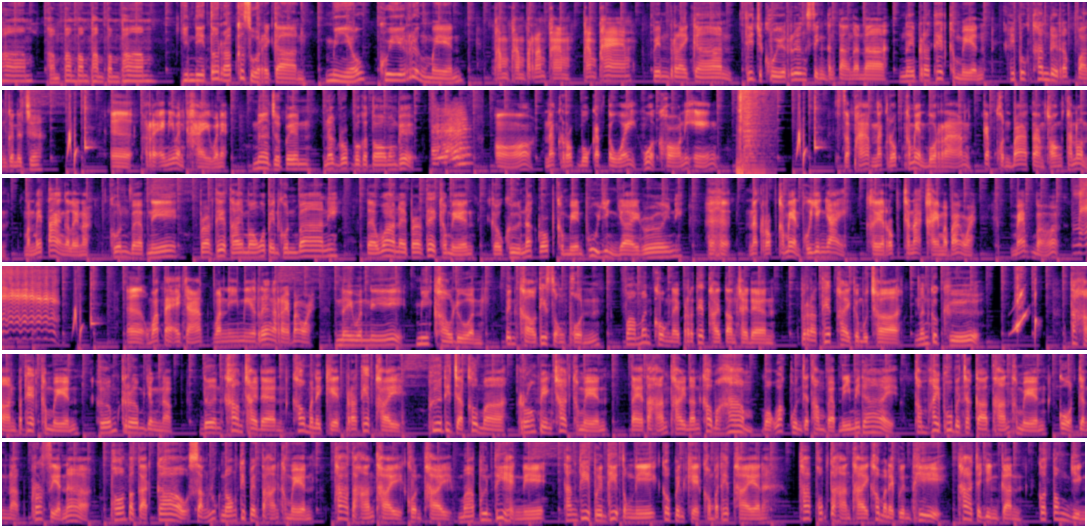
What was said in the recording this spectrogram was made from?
พามพัมพัมพัมพัมพัมพัมยินดีต้อนรับเข้าสู่รายการเหมียวคุยเรื่องเหมนพัมพัมพรัมพัมพัมพัมเป็นรายการที่จะคุยเรื่องสิ่งต่างๆ นานา ในประเทศเขมร ให้พวกท่านได้รับฟังกันนะจ๊ะ เอออะไรไอ้นี่มันใครวะเนี่ย น่าจะเป็นนักรบบกตมั้งเพ่อ๋อ นักรบโบกาตวยหัวคอนี่เอง สภาพนักรบเขมรโบราณ กับคนบ้าตามท้องถนน มันไม่ต่างกันเลยนะ คนแบบนี้ประเทศไทยมองว่าเป็นคนบ้านี่ แต่ว่าในประเทศเขมรเขาคือนักรบเขมรผู้ยิ่งใหญ่เลยนี่เฮ้อนักรบเขมรผู้ยิ่งใหญ่ เคยรบชนะใครมาบ้างวะแมบบอกเออว่าแต่ไอ้จาร์ดวันนี้มีเรื่องอะไรบ้างวะในวันนี้มีข่าวด่วน เป็นข่าวที่ส่งผล ความมั่นคงในประเทศไทยตามชายแดน ประเทศไทยกัมพูชา นั่นก็คือ ทหารประเทศเขมรเหิมเกริมอย่างหนัก เดินข้ามชายแดนเข้ามาในเขตประเทศไทย เพื่อที่จะเข้ามาร้องเพลงชาติเขมร แต่ทหารไทยนั้นเข้ามาห้าม บอกว่าคุณจะทำแบบนี้ไม่ได้ทำให้ผู้บัญชาการทหารเขมรโกรธอย่างหนัก เพราะเสียหน้า พร้อมประกาศก้าวสั่งลูกน้องที่เป็นทหารเขมรถ้าทหารไทยคนไทยมาพื้นที่แห่งนี้ ทั้งที่พื้นที่ตรงนี้ก็เป็นเขตของประเทศไทยนะ ถ้าพบทหารไทยเข้ามาในพื้นที่ ถ้าจะยิงกันก็ต้องยิง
